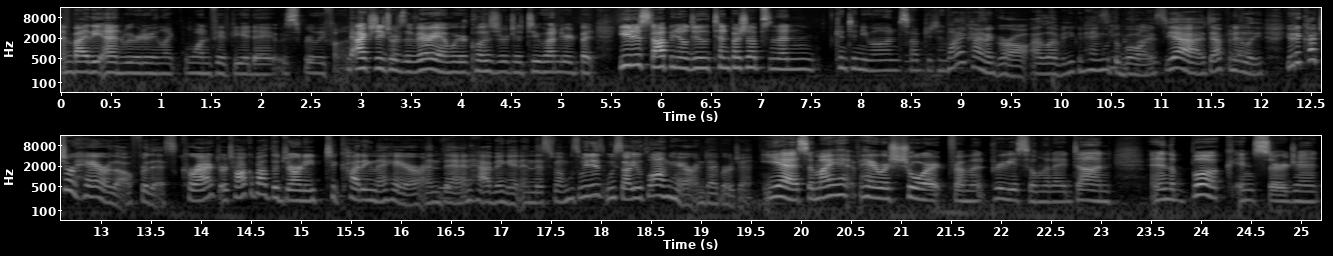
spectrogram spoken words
And by the end, we were doing like 150 a day. It was really fun. Actually, towards the very end, we were closer to 200. But you just stop and you'll do 10 push ups and then continue on. Stop to 10. My kind of girl. I love it. You can hang Super with the boys. Fun. Yeah, definitely. Yeah. You had to cut your hair though for this, correct? Or talk about the journey to cutting the hair and yeah. then having it in this film because we did we saw you with long hair in Divergent. Yeah, so my hair was short from a previous film that I had done, and in the book Insurgent,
